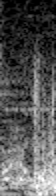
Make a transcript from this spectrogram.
杀人了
